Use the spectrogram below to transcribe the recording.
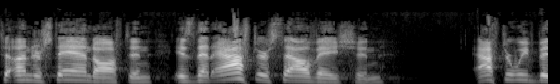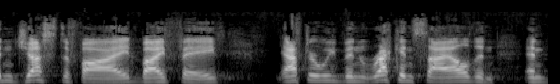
to understand often, is that after salvation, after we've been justified by faith, after we've been reconciled and, and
